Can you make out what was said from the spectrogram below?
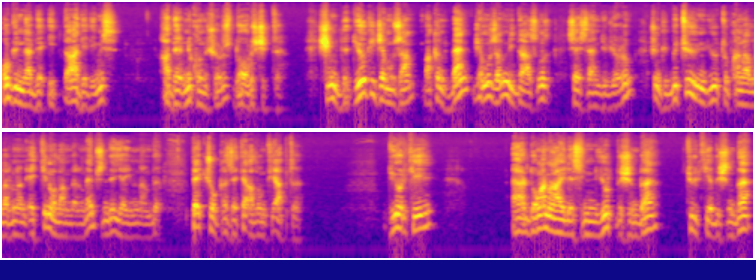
o günlerde iddia dediğimiz haberini konuşuyoruz. Doğru çıktı. Şimdi de diyor ki Cem Uzan, bakın ben Cem Uzan'ın iddiasını seslendiriyorum. Çünkü bütün YouTube kanallarının etkin olanların hepsinde yayınlandı. Pek çok gazete alıntı yaptı. Diyor ki Erdoğan ailesinin yurt dışında, Türkiye dışında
